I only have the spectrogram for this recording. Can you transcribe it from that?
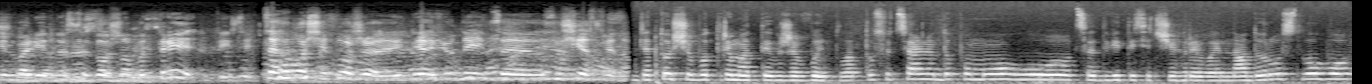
інвалідності должно бути 3 тисячі. Це гроші теж для людей це существенно. Для того, щоб отримати вже виплату соціальну допомогу, це 2 тисячі гривень на дорослого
